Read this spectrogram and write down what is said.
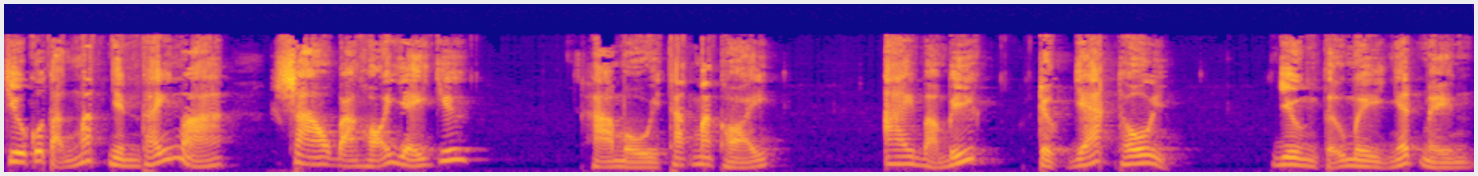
chưa có tận mắt nhìn thấy mà. Sao bạn hỏi vậy chứ? Hạ mùi thắc mắc hỏi. Ai mà biết, trực giác thôi. Dương Tử Mi nhếch miệng,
